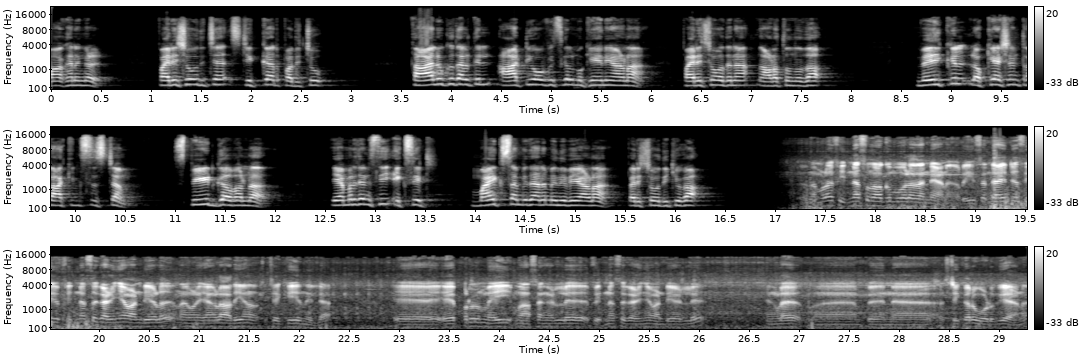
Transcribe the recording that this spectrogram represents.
വാഹനങ്ങൾ പരിശോധിച്ച് സ്റ്റിക്കർ പതിച്ചു. താലൂക്ക് തലത്തിൽ ആർ ടി ഓഫീസുകൾ മുഖേനയാണ് പരിശോധന നടത്തുന്നത്. Vehicle location tracking system speed governor emergency exit mic സംവിധാനം എന്നിവയാണ് പരിശോധിക്കുക. നമ്മൾ ഫിറ്റ്നസ് നോക്കും പോലെ തന്നെയാണ്. റീസെന്റ് ആയിട്ട് ഫിറ്റ്നസ് കഴിഞ്ഞ വണ്ടികൾ ഞങ്ങൾ അധികം ചെക്ക് ചെയ്യുന്നില്ല. ഏപ്രിൽ മെയ് മാസങ്ങളിൽ ഫിറ്റ്നസ് കഴിഞ്ഞ വണ്ടികളിൽ ഞങ്ങൾ പിന്നെ സ്റ്റിക്കർ കൊടുക്കുകയാണ്.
